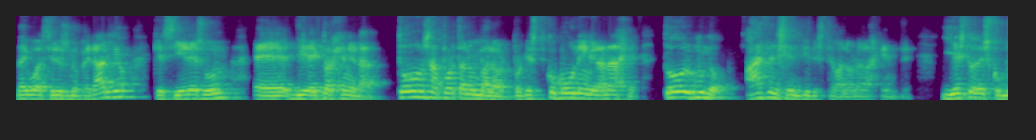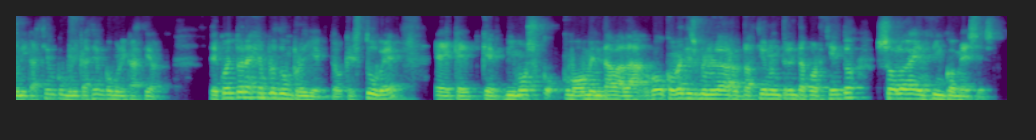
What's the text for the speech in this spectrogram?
Da igual si eres un operario que si eres un eh, director general. Todos aportan un valor porque es como un engranaje. Todo el mundo hazle sentir este valor a la gente. Y esto es comunicación, comunicación, comunicación. Te cuento un ejemplo de un proyecto que estuve, eh, que, vimos cómo aumentaba la, cómo disminuía la rotación un 30% solo en cinco meses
